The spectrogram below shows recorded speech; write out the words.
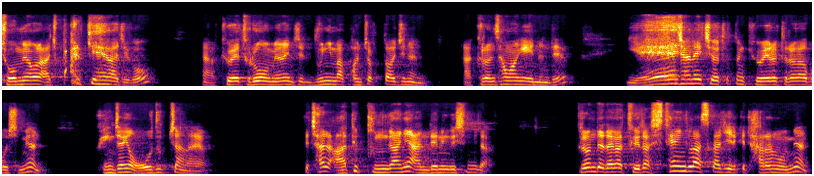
조명을 아주 밝게 해가지고 아, 교회 들어오면 이제 눈이 막 번쩍 떠지는 아, 그런 상황에 있는데요. 예전에 지었던 교회를 들어가 보시면 굉장히 어둡잖아요. 잘 앞이 분간이 안 되는 것입니다. 그런데다가 뒤에다 스테인글라스까지 이렇게 달아놓으면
